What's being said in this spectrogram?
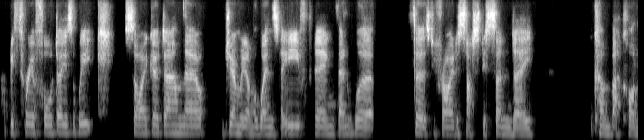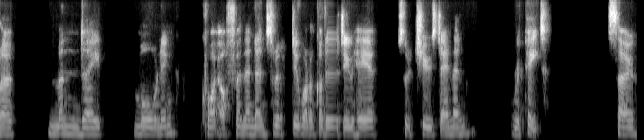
probably three or four days a week. So I go down there generally on a Wednesday evening, then work Thursday, Friday, Saturday, Sunday, come back on a Monday morning quite often, and then sort of do what I've got to do here, sort of Tuesday, and then repeat. So, I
